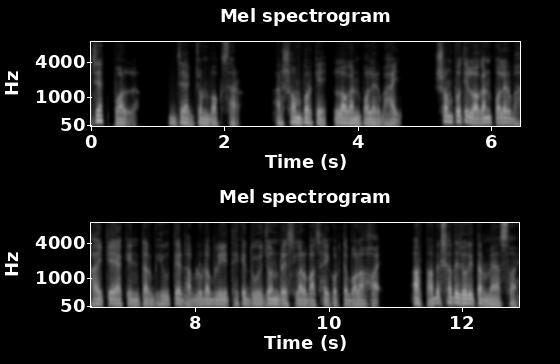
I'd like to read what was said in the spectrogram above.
জ্যাক পল, যে একজন বক্সার, আর সম্পর্কে লগান পলের ভাই। সম্প্রতি লগান পলের ভাইকে এক ইন্টারভিউতে ডাব্লিউডাব্লিউই থেকে দুইজন রেসলার বাছাই করতে বলা হয়। আর তাদের সাথে যদি তার ম্যাচ হয়,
